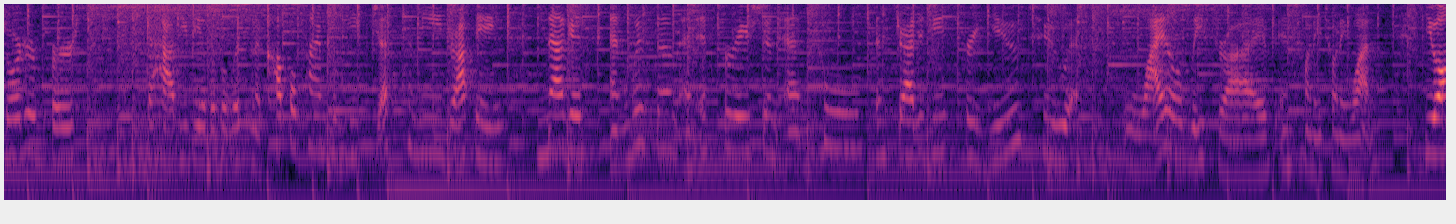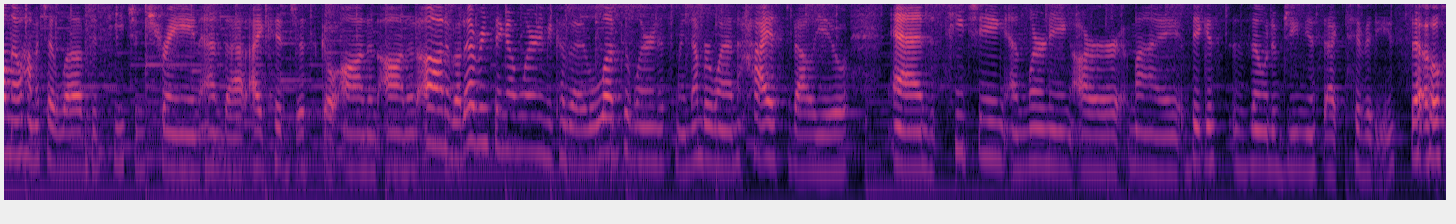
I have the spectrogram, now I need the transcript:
shorter bursts to have you be able to listen a couple times a week just to me dropping nuggets and wisdom and inspiration and tools and strategies for you to wildly thrive in 2021. You all know how much I love to teach and train, and that I could just go on and on and on about everything I'm learning because I love to learn. It's my number one highest value. And teaching and learning are my biggest zone of genius activities. So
